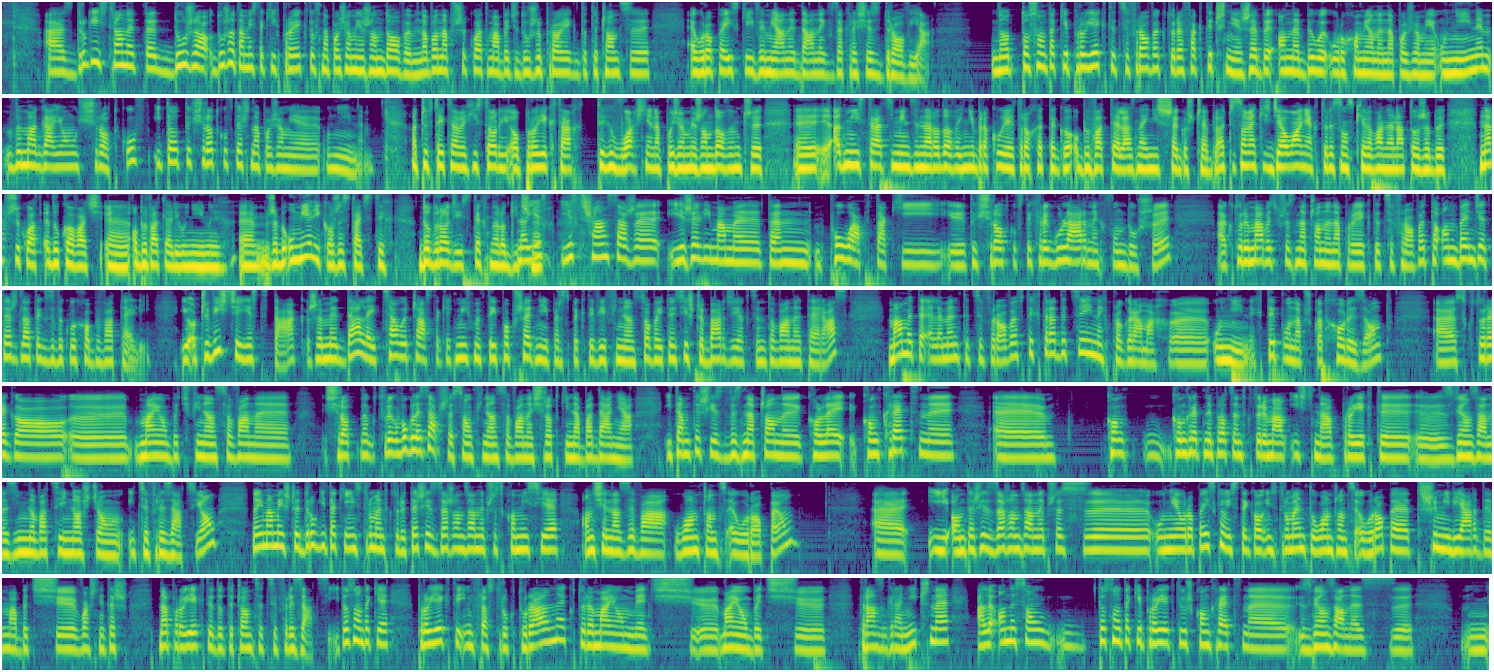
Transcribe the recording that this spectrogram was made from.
A z drugiej strony te dużo, dużo tam jest takich projektów na poziomie rządowym, no bo na przykład ma być duży projekt dotyczący europejskiej wymiany danych w zakresie zdrowia no, to są takie projekty cyfrowe, które faktycznie, żeby one były uruchomione na poziomie unijnym, wymagają środków i to tych środków też na poziomie unijnym. A czy w tej całej historii o projektach tych właśnie na poziomie rządowym czy y, administracji międzynarodowej nie brakuje trochę tego obywatela z najniższego szczebla? Czy są jakieś działania, które są skierowane na to, żeby na przykład edukować y, obywateli unijnych, y, żeby umieli korzystać z tych dobrodziejstw technologicznych? No jest, jest szansa, że jeżeli mamy ten pułap taki tych środków, środków z tych regularnych funduszy, który ma być przeznaczony na projekty cyfrowe, to on będzie też dla tych zwykłych obywateli. I oczywiście jest tak, że my dalej cały czas, tak jak mieliśmy w tej poprzedniej perspektywie finansowej, to jest jeszcze bardziej akcentowane teraz, mamy te elementy cyfrowe w tych tradycyjnych programach e, unijnych, typu na przykład Horyzont, e, z którego e, mają być finansowane środki, no, którego w ogóle zawsze są finansowane środki na badania i tam też jest wyznaczony kolej, konkretny e, kon konkretny procent, który ma iść na projekty y, związane z innowacyjnością i cyfryzacją. No i mamy jeszcze drugi taki instrument, który też jest zarządzany przez komisję. On się nazywa Łącząc Europę. E, I on też jest zarządzany przez e, Unię Europejską i z tego instrumentu Łącząc Europę 3 miliardy ma być e, właśnie też na projekty dotyczące cyfryzacji. I to są takie projekty infrastrukturalne, które mają, mieć, mają być transgraniczne, ale one są, to są takie projekty już konkretne, związane z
